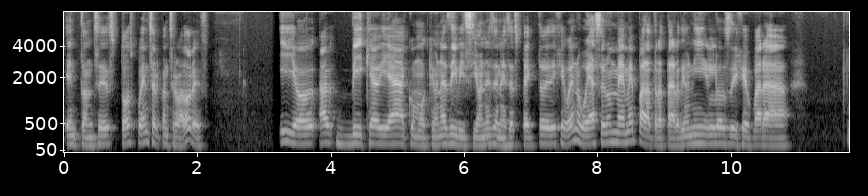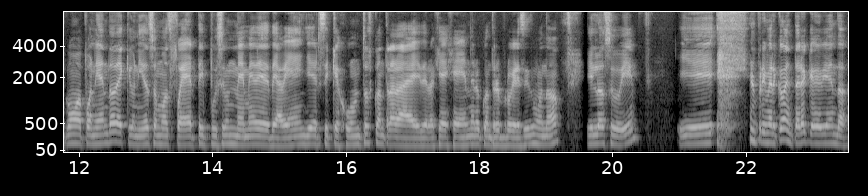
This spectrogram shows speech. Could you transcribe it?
entonces todos pueden ser conservadores. Y yo ah, vi que había como que unas divisiones en ese aspecto y dije, bueno, voy a hacer un meme para tratar de unirlos, dije, para como poniendo de que unidos somos fuertes y puse un meme de, de Avengers y que juntos contra la ideología de género, contra el progresismo, ¿no? Y lo subí. Y el primer comentario que vi viendo,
